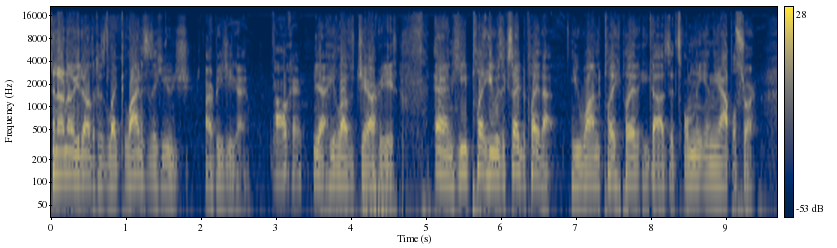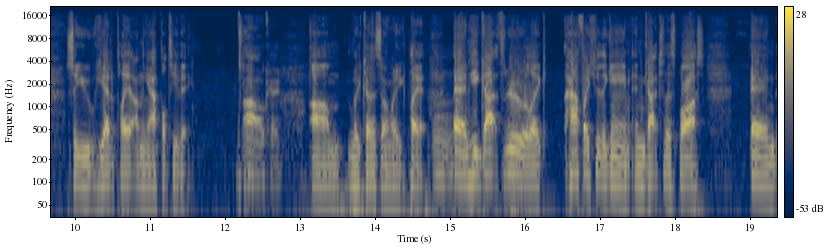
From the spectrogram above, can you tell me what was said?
and I know you know because like Linus is a huge RPG guy. Oh, okay. Yeah, he loves JRPGs, and he play. He was excited to play that. He wanted to play. He played it. He goes, "It's only in the Apple Store," so you he had to play it on the Apple TV Oh, okay. um, because that's the only way you can play it. Mm-hmm. And he got through like halfway through the game and got to this boss, and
